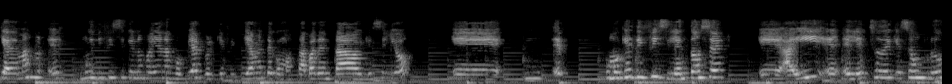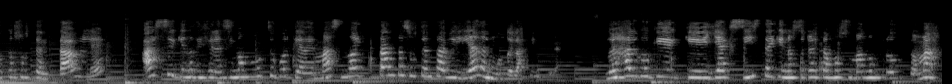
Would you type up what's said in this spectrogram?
que, además es muy difícil que nos vayan a copiar porque efectivamente como está patentado, qué sé yo, eh, eh, como que es difícil. Entonces, ahí el hecho de que sea un producto sustentable hace que nos diferenciemos mucho porque además no hay tanta sustentabilidad en el mundo de las pinturas. No es algo que, que ya exista y que nosotros estamos sumando un producto más.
